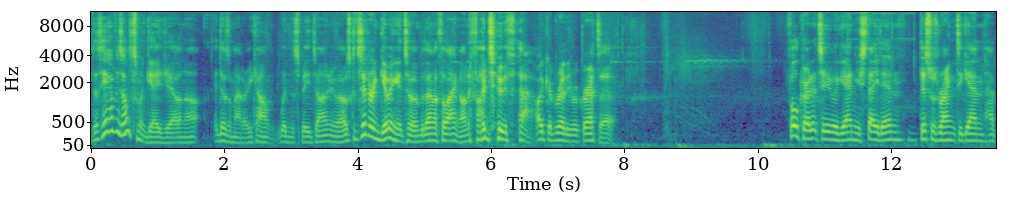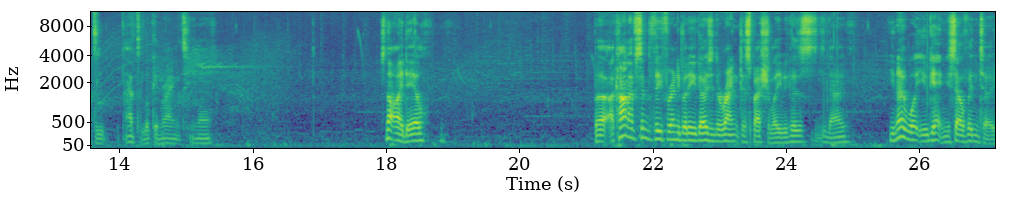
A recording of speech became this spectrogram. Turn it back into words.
Does he have his ultimate gauge yet or not? It doesn't matter. He can't win the speed time anyway. I was considering giving it to him, but then I thought, hang on, if I do that, I could really regret it. Full credit to you again. You stayed in. This was ranked again. Had to had to look in ranked. You know, it's not ideal, but I can't have sympathy for anybody who goes into ranked, especially because you know, you know what you're getting yourself into.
